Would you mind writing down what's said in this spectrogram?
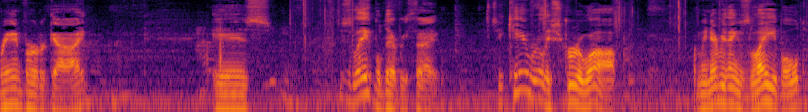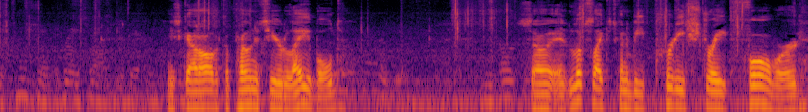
Ranverter guy, is he's labeled everything. So you can't really screw up. I mean, everything's labeled. He's got all the components here labeled. So it looks like it's going to be pretty straightforward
